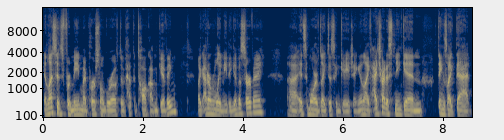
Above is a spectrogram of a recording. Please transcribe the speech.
unless it's for me my personal growth of had the talk i'm giving like i don't really need to give a survey uh, it's more of like disengaging. And like I try to sneak in things like that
